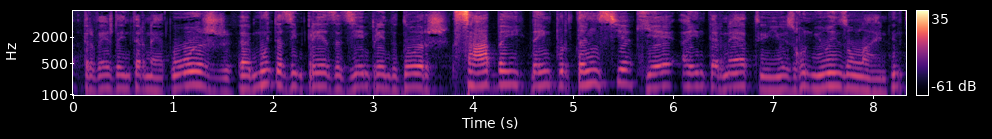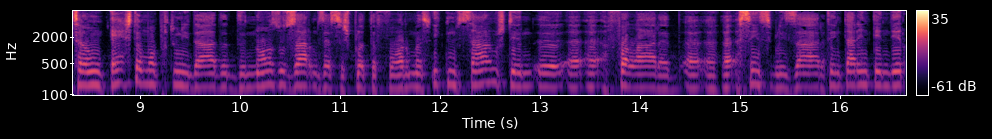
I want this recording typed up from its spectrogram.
através da internet. Hoje, eh, muitas empresas e empreendedores sabem da importância que é a internet e as reuniões online. Então, esta é uma oportunidade de nós usarmos essas plataformas e começarmos ter, eh, a, a, falar, a, a, a, sensibilizar, tentar entender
